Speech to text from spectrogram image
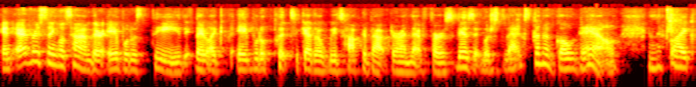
And every single time they're able to see, they're like able to put together what we talked about during that first visit, which that's going to go down. And they're like,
